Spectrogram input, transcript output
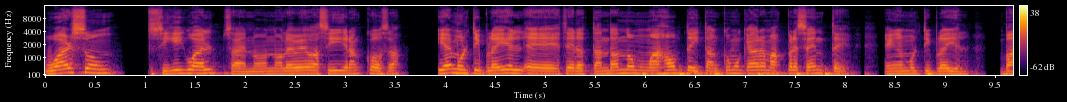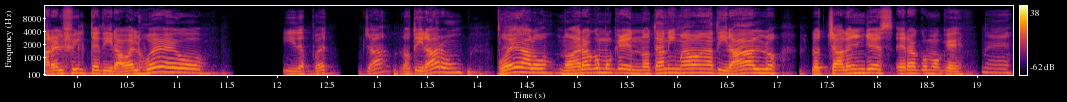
Warzone sigue igual, o sea, no, no le veo así gran cosa. Y el multiplayer eh, te lo están dando más update, están como que ahora más presentes en el multiplayer. Battlefield te tiraba el juego y después ya, lo tiraron, juégalo. No era como que no te animaban a tirarlo. Los challenges era como que, eh,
